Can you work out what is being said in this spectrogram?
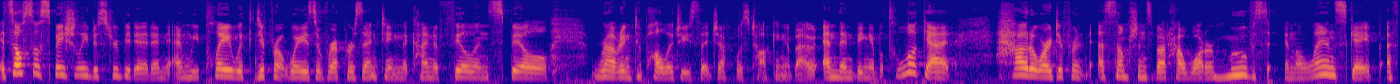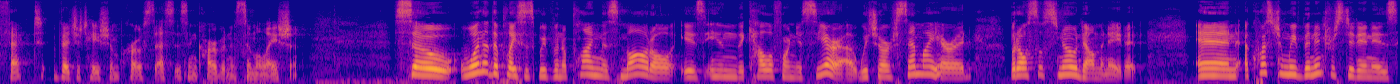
It's also spatially distributed, and, and we play with different ways of representing the kind of fill and spill routing topologies that Jeff was talking about, and then being able to look at how do our different assumptions about how water moves in the landscape affect vegetation processes and carbon assimilation. So, one of the places we've been applying this model is in the California Sierra, which are semi arid but also snow dominated. And a question we've been interested in is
